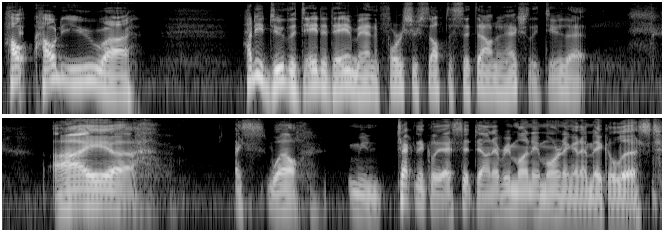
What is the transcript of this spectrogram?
how how do you uh, how do you do the day to day, man, and force yourself to sit down and actually do that? I, uh, I well, I mean, technically, I sit down every Monday morning and I make a list.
